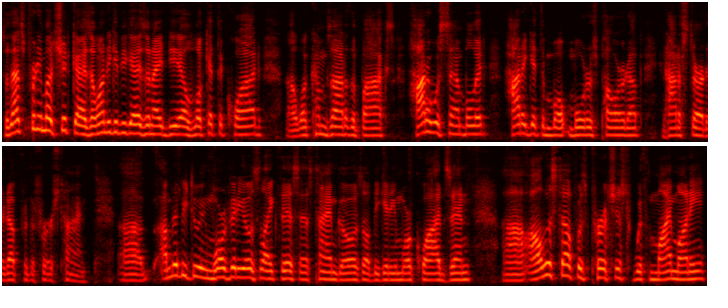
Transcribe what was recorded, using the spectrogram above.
So that's pretty much it, guys. I wanted to give you guys an idea, look at the quad, uh, what comes out of the box, how to assemble it, how to get the mo motors powered up, and how to start it up for the first time. Uh, I'm going to be doing more videos like this as time goes. I'll be getting more quads in. Uh, all this stuff was purchased with my money.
